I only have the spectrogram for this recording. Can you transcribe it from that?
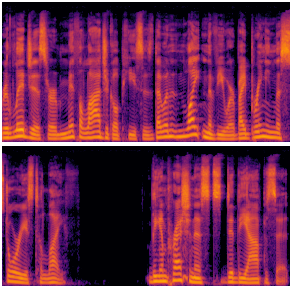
religious or mythological pieces that would enlighten the viewer by bringing the stories to life. The Impressionists did the opposite.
